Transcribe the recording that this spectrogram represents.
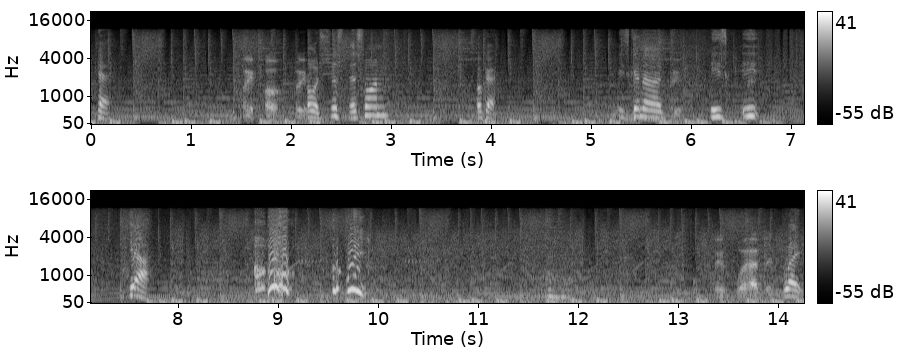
Okay. Okay. Oh. Okay. Oh, it's just this one. Okay. He's gonna. Okay. He's. He, yeah. Wait. Wait. What happened? Wait.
